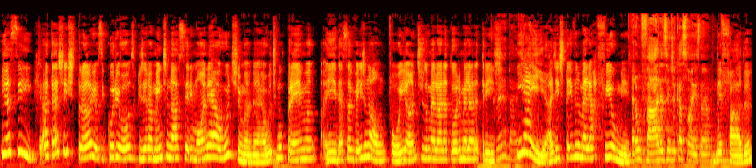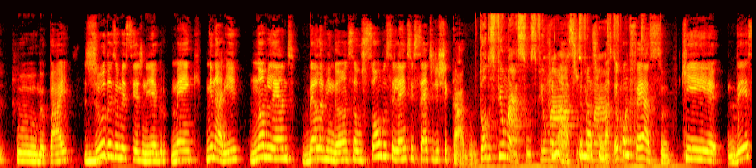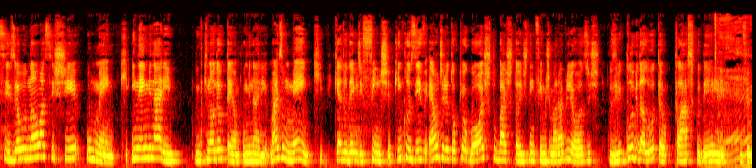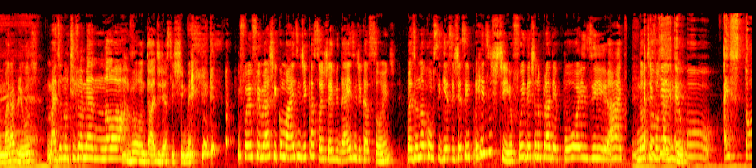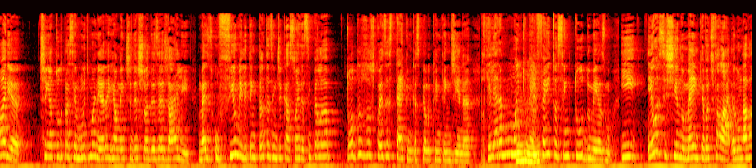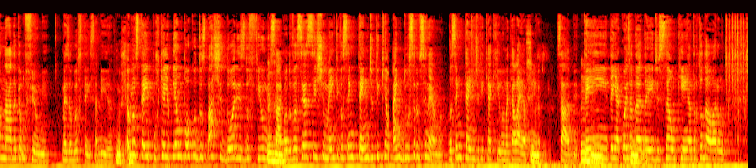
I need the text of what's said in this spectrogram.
E assim, até achei estranho, assim, curioso, porque geralmente na cerimônia é a última, né? O último prêmio. E dessa vez não. Foi antes do melhor ator e melhor atriz. Verdade. E aí, a gente teve no melhor filme. Eram várias indicações, né? The Father, o meu pai, Judas e o Messias Negro, Mank, Minari, Nomeland, Bela Vingança, O Som do Silêncio e Sete de Chicago. Todos filmaços, filmaços, filmaços, filmaços. filmaços. Eu confesso que desses eu não assisti o Mank e nem Minari, que não deu tempo, o Minari. Mas o Mank, que é do David Fincher, que inclusive é um diretor que eu gosto bastante, tem filmes maravilhosos. Inclusive, Clube da Luta é o clássico dele, é. um filme maravilhoso. Mas eu não tive a menor vontade de assistir Mank. Foi o filme, acho que com mais indicações. Teve 10 indicações. Mas eu não consegui assistir, assim, resistir. Eu fui deixando para depois e. Ai, não é tive vontade de ver. Eu, a história tinha tudo para ser muito maneira e realmente deixou a desejar ali. Mas o filme, ele tem tantas indicações, assim, pela todas as coisas técnicas, pelo que eu entendi, né? Porque ele era muito uhum. perfeito, assim, tudo mesmo. E eu assisti no Man, que eu vou te falar, eu não dava nada pelo filme. Mas eu gostei, sabia? Gostei. Eu gostei porque ele é um pouco dos bastidores do filme, uhum. sabe? Quando você assiste o Mank, você entende o que é a indústria do cinema. Você entende o que é aquilo naquela época, Sim. sabe? Uhum. Tem, tem a coisa da, da, edição que entra toda hora um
